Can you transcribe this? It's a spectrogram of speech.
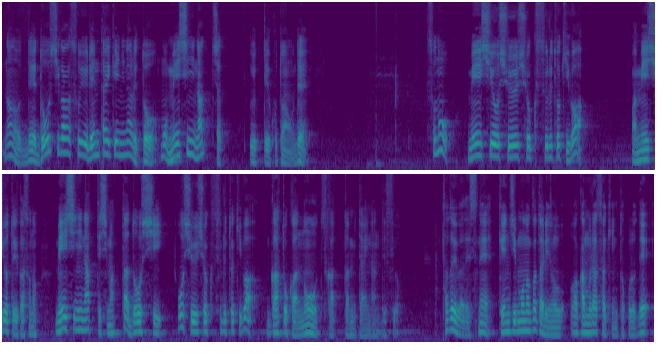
なので動詞がそういう連帯形になるともう名詞になっちゃうっていうことなのでその名詞を修飾するときは、まあ、名詞をというかその名詞になってしまった動詞を修飾するときはがとかのを使ったみたいなんですよ。例えばですね「源氏物語」の若紫のところで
